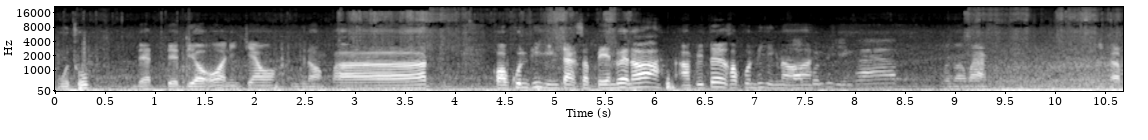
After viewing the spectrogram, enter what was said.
หมูทุบเด็ดเด็ดเดียวโอ้อันนี้แจ้วพี่น้องปาดขอบคุณพี่หญิงจากสเปนด้วยเนาะอ่าปีเตอร์ขอบคุณพี่หญิงหน่อขอยบคุณพี่หญิงครับขอบคุณมากมากๆนี่ครับ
